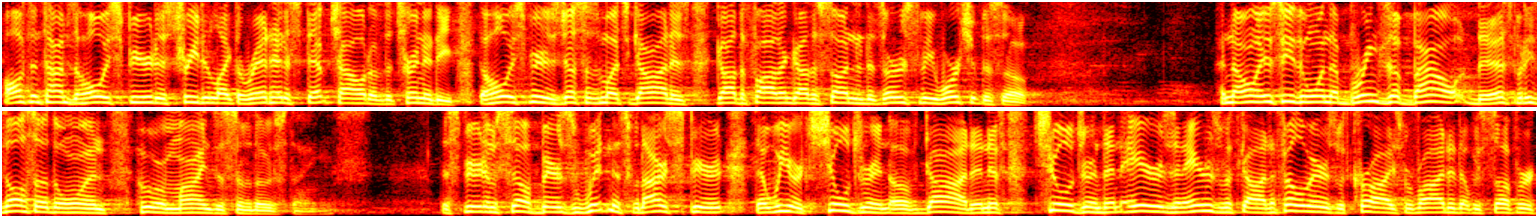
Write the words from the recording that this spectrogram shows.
Oftentimes the Holy Spirit is treated like the redheaded stepchild of the Trinity. The Holy Spirit is just as much God as God the Father and God the Son and deserves to be worshiped as And not only is he the one that brings about this, but he's also the one who reminds us of those things. The Spirit Himself bears witness with our spirit that we are children of God. And if children, then heirs and heirs with God and fellow heirs with Christ, provided that we suffer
